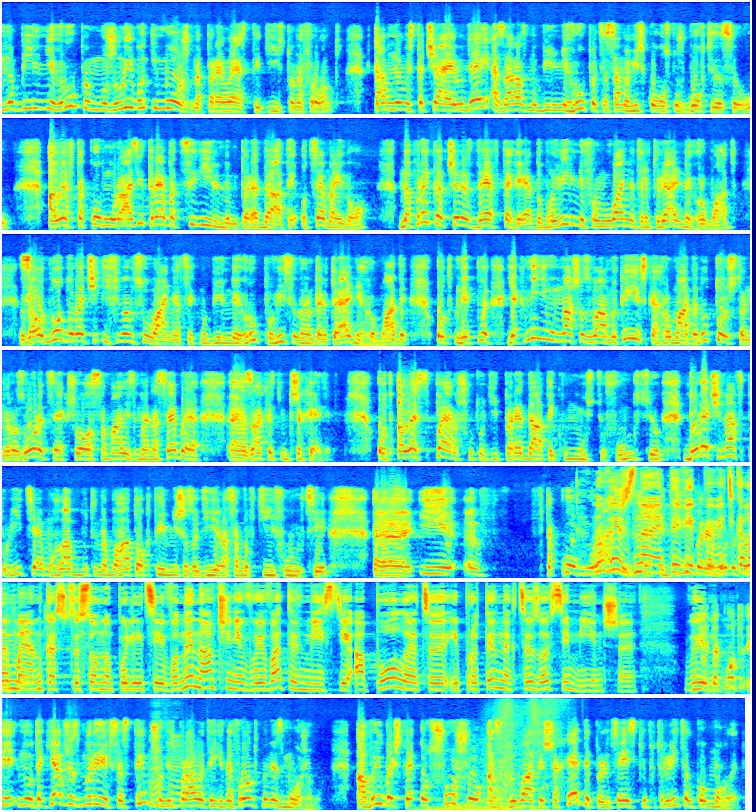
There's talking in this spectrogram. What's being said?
мобільні групи можливо і можна перевести дійсно на фронт. Там не вистачає людей, а зараз мобільні групи це саме військовослужбовці ЗСУ. Але в такому разі треба цивільним передати оце майно, наприклад, через ДФТГ, добровільні формування територіальних громад. Заодно, до речі, і фінансування цих мобільних груп повісили на територіальні громади. От як, мінімум, наша з вами київська громада ну точно не розориться, якщо сама візьме на себе захист від шахедів. От, але спершу тоді передати комусь цю функцію. До речі, Нацполіція могла б бути набагато активніше задіяна саме в тій функції. Е, і е, в такому Ну разі ви ж знаєте відповідь. Калименка стосовно поліції. Вони навчені воювати в місті, а поле це і противник це зовсім інше. Ви Ні, так от ну так я вже змирився з тим, що відправити їх на фронт ми не зможемо. А вибачте, от що що, а збивати шахеди поліцейські патрулі цілком могли.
